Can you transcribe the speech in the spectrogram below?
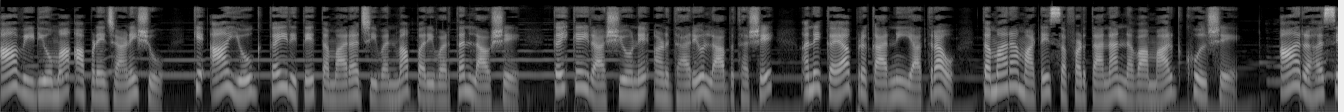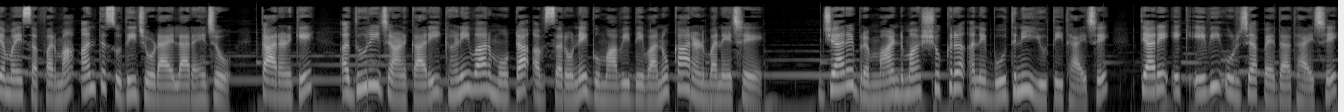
આ વિડીયોમાં આપણે જાણીશું કે આ યોગ કઈ રીતે તમારા જીવનમાં પરિવર્તન લાવશે, કઈ કઈ રાશિઓને અણધાર્યો લાભ થશે અને કયા પ્રકારની યાત્રાઓ તમારા માટે સફળતાના નવા માર્ગ ખોલશે. આ રહસ્યમય સફરમાં અંત સુધી જોડાયેલા રહેજો, કારણ કે અધૂરી જાણકારી ઘણીવાર મોટા અવસરોને ગુમાવી દેવાનું કારણ બને છે. જ્યારે બ્રહ્માંડમાં શુક્ર અને બુધની યુતિ થાય છે, ત્યારે એક એવી ઊર્જા પેદા થાય છે,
